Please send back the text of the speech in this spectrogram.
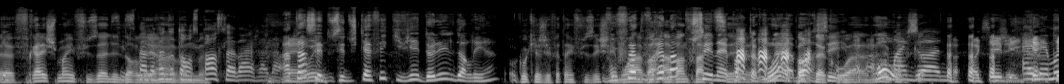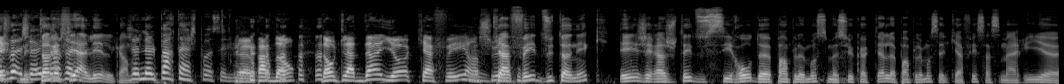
euh, fraîchement infusé à l'île d'Orléans. Ben Attends, oui. c'est c'est du café qui vient de l'île d'Orléans? Quoi que j'ai fait infuser chez Vous moi faites avant, vraiment avant de pousser n'importe quoi N'importe quoi. Oh my God! OK. mais moi, je, que- je, ne le partage pas, celui-là. Euh, pardon. Donc là-dedans, il y a café, ensuite? Café, du tonic et j'ai rajouté du sirop de pamplemousse, Monsieur Cocktail. Le pamplemousse et le café, ça se marie euh,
